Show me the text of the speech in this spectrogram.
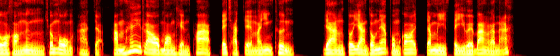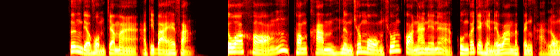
ตัวของ 1 ชั่วโมงอาจจะทำให้เรามองเห็นภาพได้ชัดเจนมากยิ่งขึ้น อย่างตัวอย่างตรงเนี้ยผมก็จะมีตีไว้บ้างแล้วนะ ซึ่งเดี๋ยวผมจะมาอธิบายให้ฟังตัวของทองคำหนึ่งชั่วโมง ช่วงก่อนหน้านี้เนี่ยคุณก็จะเห็นได้ว่ามันเป็นขาลง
